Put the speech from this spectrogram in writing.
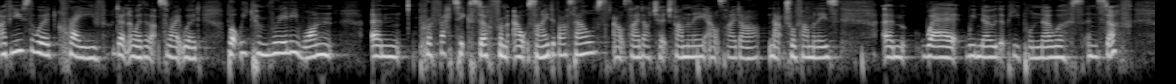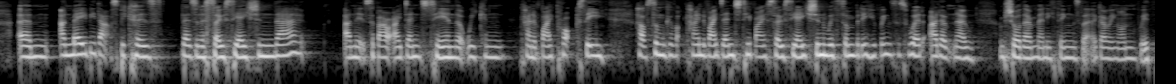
I've used the word crave. I don't know whether that's the right word, but we can really want um, prophetic stuff from outside of ourselves, outside our church family, outside our natural families, um, where we know that people know us and stuff. Um, and maybe that's because there's an association there and it's about identity and that we can kind of by proxy have some kind of identity by association with somebody who brings a word. I don't know. I'm sure there are many things that are going on with,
